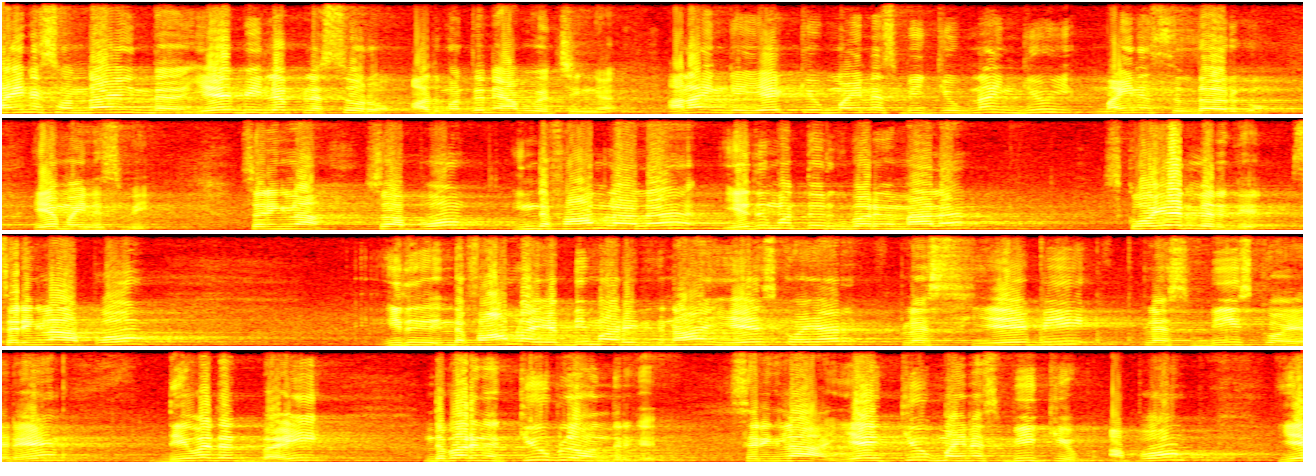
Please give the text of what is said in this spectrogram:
மைனஸ் வந்தால் இந்த ஏபியில் ப்ளஸ் வரும். அது மட்டும் ஞாபகம் வச்சுங்க ஆனால் இங்கே ஏ கியூப் மைனஸ் பி கியூப்னா இங்கேயும் மைனஸில் தான் இருக்கும். ஏ மைனஸ் பி சரிங்களா? ஸோ அப்போது இந்த ஃபார்முலாவில் எது மட்டும் இருக்குது பாருங்கள் மேலே? ஸ்கொயரில் இருக்குது சரிங்களா? அப்போது இது இந்த ஃபார்முலா எப்படி மாறி இருக்குன்னா a square plus a b plus b square divided by இந்த பாருங்கள் க்யூப்பில் வந்திருக்கு. சரிங்களா? A cube minus b cube அப்போது a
